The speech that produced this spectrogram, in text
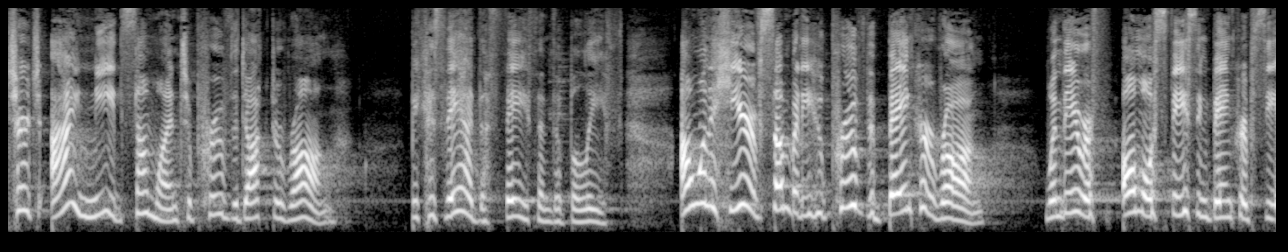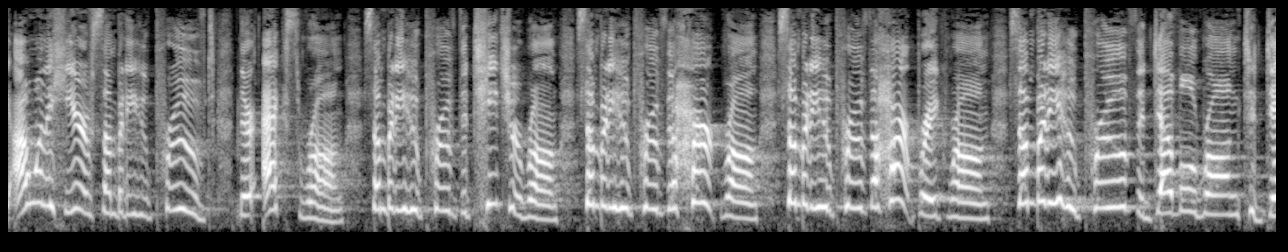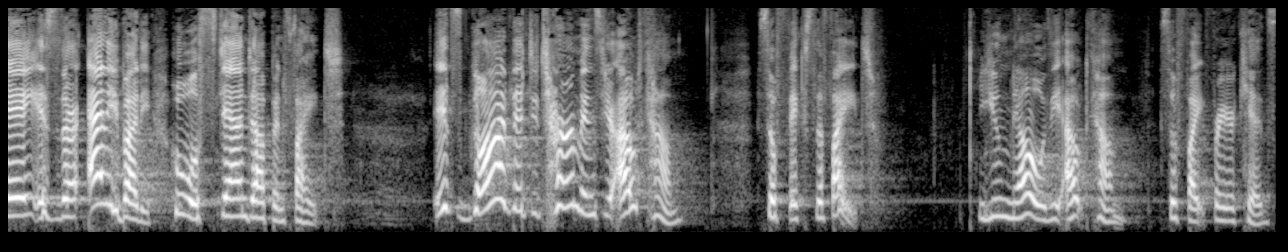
Church, I need someone to prove the doctor wrong because they had the faith and the belief. I want to hear of somebody who proved the banker wrong when they were almost facing bankruptcy. I want to hear of somebody who proved their ex wrong, somebody who proved the teacher wrong, somebody who proved the hurt wrong, somebody who proved the heartbreak wrong, somebody who proved the devil wrong today. Is there anybody who will stand up and fight? It's God that determines your outcome. So fix the fight. You know the outcome, so fight for your kids.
